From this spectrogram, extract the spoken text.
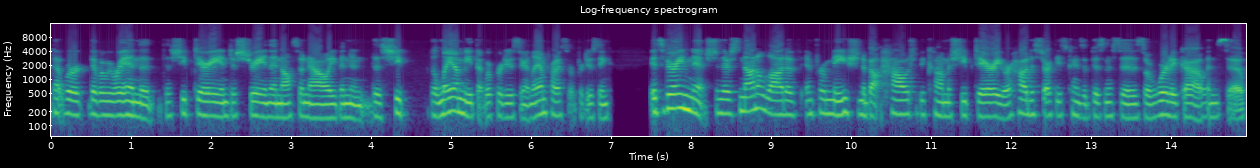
that we're that we were in the the sheep dairy industry, and then also now even in the sheep the lamb meat that we're producing or lamb products we're producing. It's very niche, and there's not a lot of information about how to become a sheep dairy or how to start these kinds of businesses or where to go. And so,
